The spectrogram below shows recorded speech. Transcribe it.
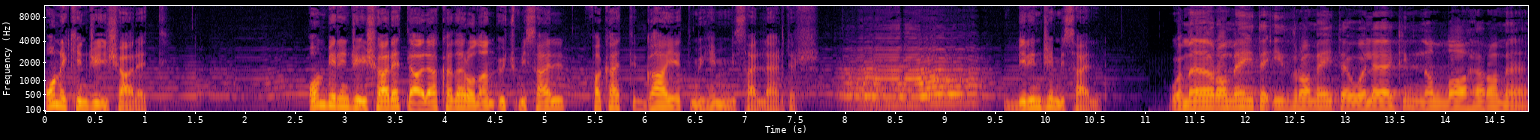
On ikinci işaret 11. işaretle alakadar olan üç misal fakat gayet mühim misallerdir. Birinci misal وَمَا رَمَيْتَ اِذْ رَمَيْتَ وَلَاكِنَّ اللّٰهَ رَمَى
